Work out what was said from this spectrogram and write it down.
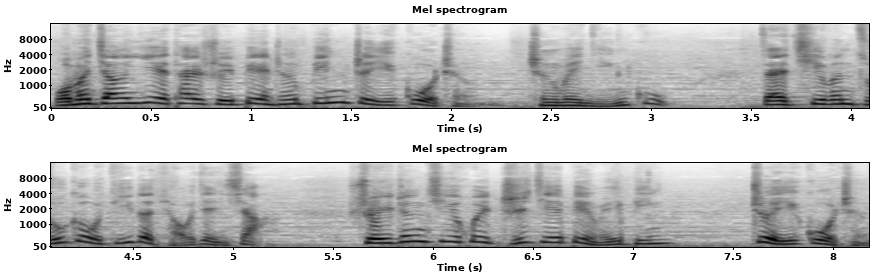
我们将液态水变成冰这一过程称为凝固，在气温足够低的条件下，水蒸气会直接变为冰，这一过程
